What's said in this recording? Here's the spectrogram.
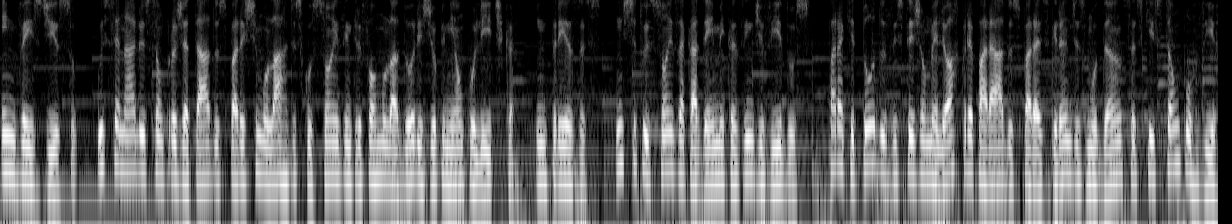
Em vez disso, os cenários são projetados para estimular discussões entre formuladores de opinião política, empresas, instituições acadêmicas e indivíduos, para que todos estejam melhor preparados para as grandes mudanças que estão por vir.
